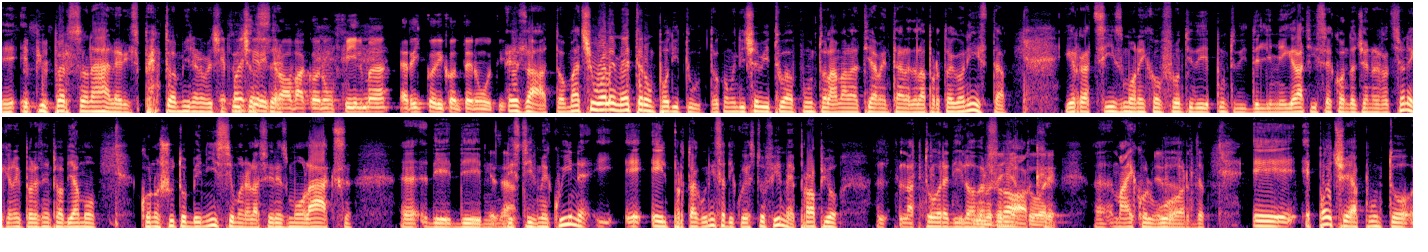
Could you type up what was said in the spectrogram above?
e, e, più personale rispetto a 1917. E poi si ritrova con un film ricco di contenuti. Esatto, ma ci vuole mettere un po' di tutto, come dicevi tu appunto la malattia mentale della protagonista, il razzismo nei confronti dei, appunto, degli immigrati di seconda generazione che noi per esempio abbiamo conosciuto benissimo nella serie Small Axe eh, di, di, esatto. di, Steve McQueen e, e, il protagonista di questo film è proprio l'attore di Lovers Rock, eh, Michael esatto. Ward. E, e, poi c'è appunto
